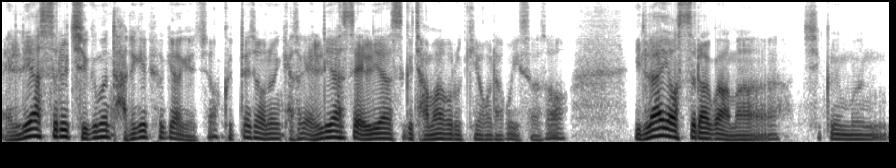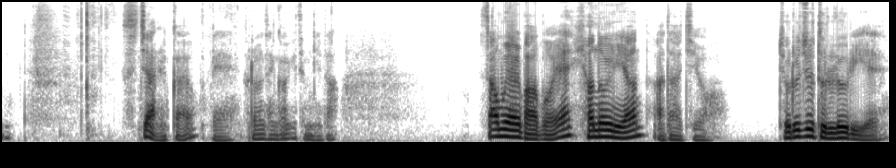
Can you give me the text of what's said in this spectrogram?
엘리아스를 지금은 다르게 표기하겠죠. 그때 저는 계속 엘리아스, 엘리아스 그 자막으로 기억을 하고 있어서 일라이어스라고 아마 지금은 쓰지 않을까요? 네, 그런 생각이 듭니다. 사무엘 바버의 현을 위한 아다지오, 조르주 들르뤼의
